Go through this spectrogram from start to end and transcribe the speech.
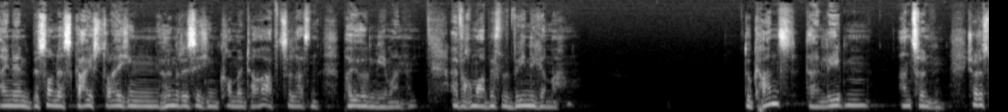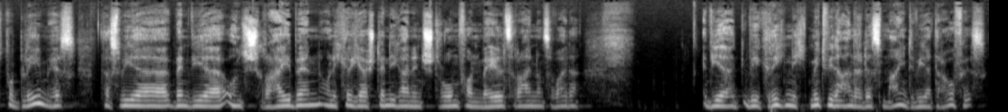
einen besonders geistreichen, hirnrissigen Kommentar abzulassen bei irgendjemandem. Einfach mal ein bisschen weniger machen. Du kannst dein Leben anzünden. Schau, das Problem ist, dass wir, wenn wir uns schreiben, und ich kriege ja ständig einen Strom von Mails rein und so weiter, wir, wir kriegen nicht mit, wie der andere das meint, wie er drauf ist.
